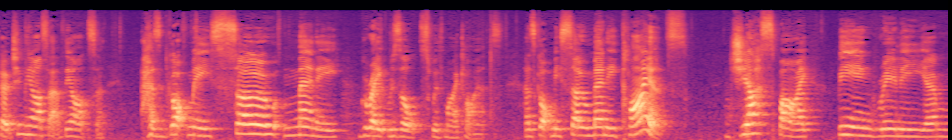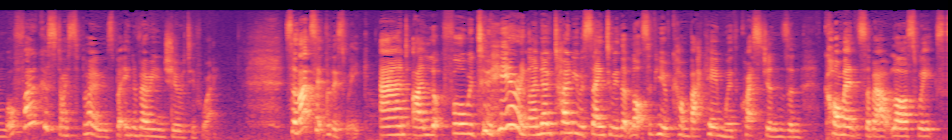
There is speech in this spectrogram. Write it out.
coaching the arse out of the answer has got me so many great results with my clients, has got me so many clients just by being really um, or focused, I suppose, but in a very intuitive way. So that's it for this week, and I look forward to hearing. I know Tony was saying to me that lots of you have come back in with questions and comments about last week's,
